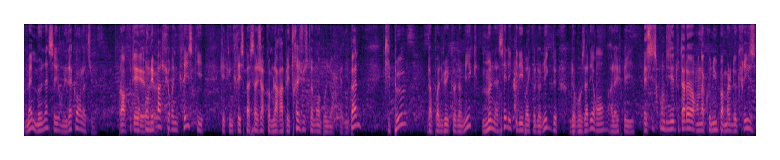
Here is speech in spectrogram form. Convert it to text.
même menacées. On est d'accord là-dessus. Alors écoutez, on n'est pas sur une crise qui, est une crise passagère, comme l'a rappelé très justement Bruno Arcadipan, qui peut, d'un point de vue économique, menacer l'équilibre économique de, vos adhérents à l'AFPI. Mais c'est ce qu'on disait tout à l'heure, on a connu pas mal de crises,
